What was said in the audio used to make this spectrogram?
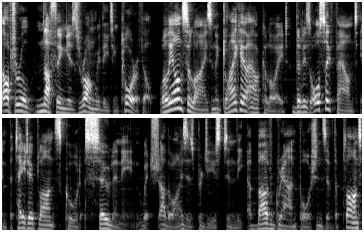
After all, nothing is wrong with eating chlorophyll. Well, the answer lies in a glycoalkaloid that is also found in potato plants called solanine, which otherwise is produced in the above ground portions of the plant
